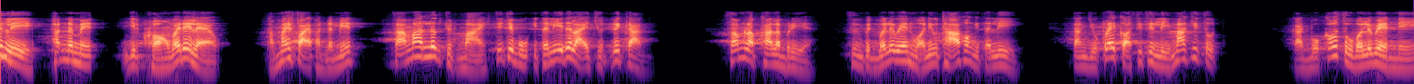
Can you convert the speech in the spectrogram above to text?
ซิลีพันธมิตรยึดครองไว้ได้แล้วทำให้ฝ่ายพันธมิตร สามารถเลือกจุดหมายที่จะบุกอิตาลีได้หลายจุดด้วยกันสำหรับคาลาเบรีย ซึ่งเป็นบริเวณหัวนิ้วเท้าของอิตาลีตั้งอยู่ใกล้เกาะซิซิลีมากที่สุด การบุกเข้าสู่บริเวณนี้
